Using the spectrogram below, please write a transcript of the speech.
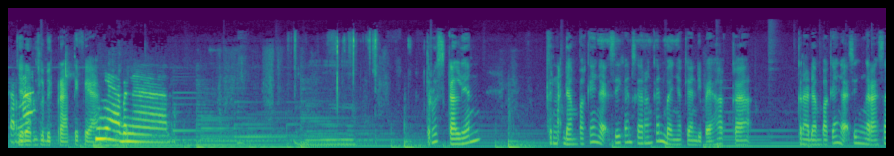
Jadi Karena harus lebih kreatif ya. iya benar. Hmm. Terus kalian kena dampaknya nggak sih kan sekarang kan banyak yang di PHK. Kena dampaknya nggak sih ngerasa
